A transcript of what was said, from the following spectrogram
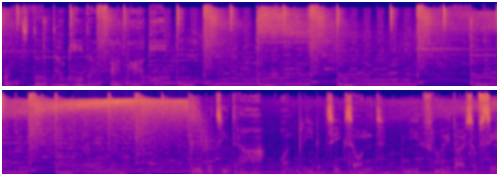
und der Takeda Pharma AG. Bleiben Sie dran und bleiben Sie gesund. Wir freuen uns auf Sie.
